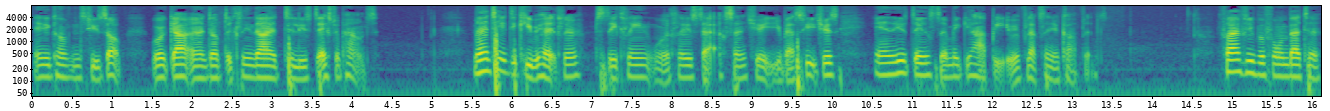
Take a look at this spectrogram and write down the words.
and your confidence shoots up. Work out and adopt a clean diet to lose the extra pounds. Meditate to keep your head clear. Stay clean. Wear clothes that accentuate your best features and do things that make you happy. It reflects on your confidence. Five, you perform better.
